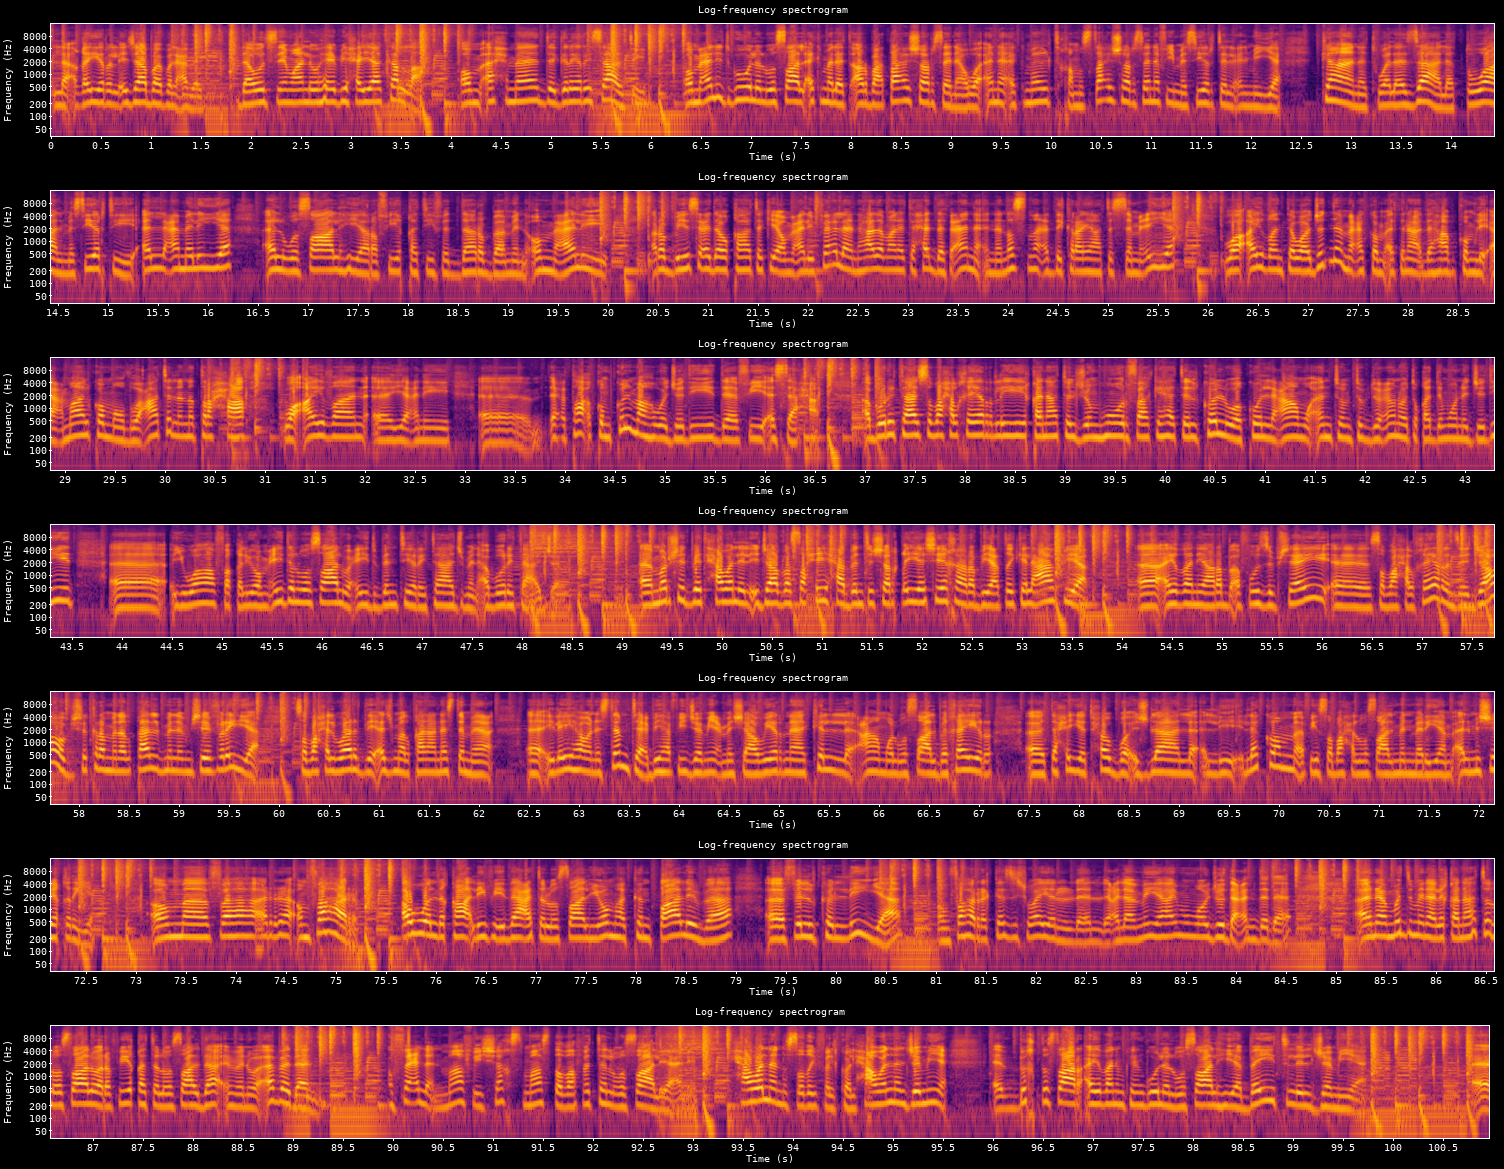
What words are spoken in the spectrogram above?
لا غير الإجابة أبو العبد. داود سليمان الوهيبي حياك الله. أم أحمد قري رسالتي أم علي تقول الوصال أكملت 14 سنة وأنا أكملت 15 سنة في مسيرتي العلمية. كانت ولا زالت طوال مسيرتي العملية. الوصال هي رفيقتي في الدرب من أم علي. ربي يسعد أوقاتك يا أم علي. فعلا هذا ما نتحدث عنه أن نصنع الذكريات السمعية وأيضا تواجدنا معكم أثناء ذهابكم لأعمالكم موضوعات اللي نطرحها وأيضا آه، يعني آه، إعطائكم كل ما هو جديد في الساحة. أبو رتاج صباح الخير لقناة الجمهور فاكهة الكل وكل عام وأنتم تبدعون وتقدمون الجديد. آه، يوافق اليوم عيد الوصال وعيد بنتي رتاج من أبو رتاج آه، مرشد بيت حول الإجابة صحيحة بنت الشرقية شيخة ربي يعطيك العافية. آه، أيضا يا رب أفوز بشيء. آه، صباح الخير زين جاوب. شكرا من القلب من المشيفرية. صباح الورد لأجمل قناة نستمع إليها ونستمتع بها في جميع مشاويرنا كل عام والوصال بخير. تحية حب وإجلال لكم في صباح الوصال من مريم المشيقرية. أم فهر أم فهر. أول لقاء لي في إذاعة الوصال يومها كنت طالبة آه، في الكلية. أم فهر ركزي شوية ال- الإعلامية هاي مو موجودة عندنا. أنا مدمنة لقناة الوصال ورفيقة الوصال دائما وأبدا. وفعلا ما في شخص ما استضافته الوصال يعني. حاولنا نستضيف الكل حاولنا الجميع. آه، باختصار أيضا يمكن نقول الوصال هي بيت للجميع.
